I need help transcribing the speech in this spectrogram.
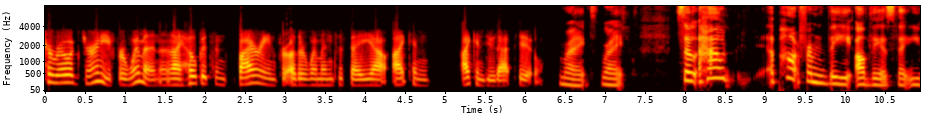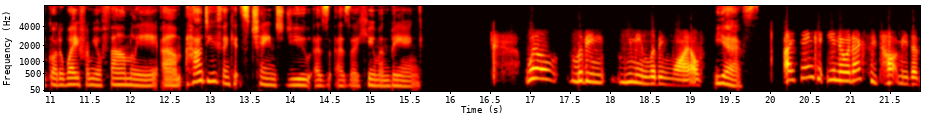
heroic journey for women, and I hope it's inspiring for other women to say, "Yeah, I can, I can do that too." Right, right. So, how, apart from the obvious that you got away from your family, um, how do you think it's changed you as as a human being? Well, living, you mean living wild? Yes. I think you know it actually taught me that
